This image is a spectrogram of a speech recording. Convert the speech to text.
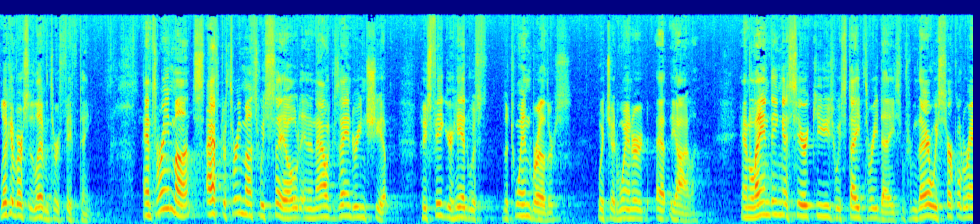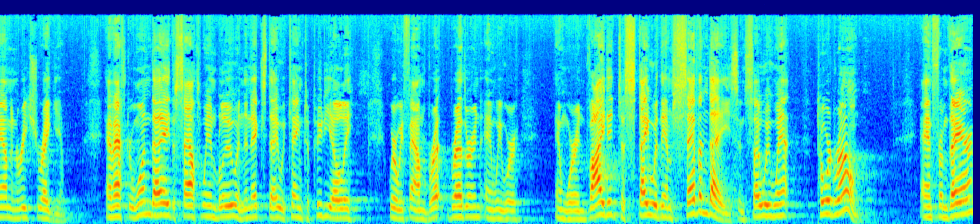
Look at verses 11 through 15. And three months, after three months, we sailed in an Alexandrian ship whose figurehead was the twin brothers which had wintered at the island. And landing at Syracuse, we stayed three days. And from there, we circled around and reached Rhegium. And after one day, the south wind blew, and the next day, we came to Puteoli, where we found brethren, and we were, and were invited to stay with them seven days. And so we went toward Rome. And from there,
